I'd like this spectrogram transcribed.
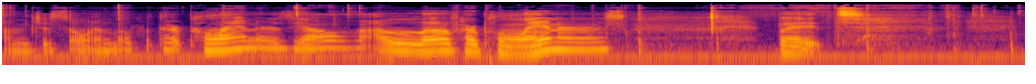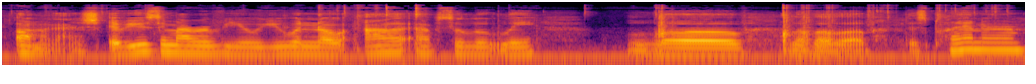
I'm just so in love with her planners, y'all. I love her planners. But oh my gosh if you see my review you would know i absolutely love love love love this planner.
